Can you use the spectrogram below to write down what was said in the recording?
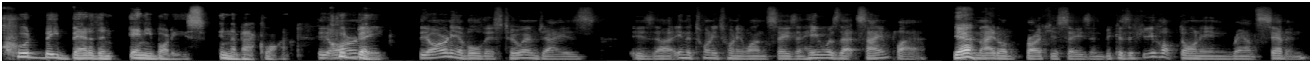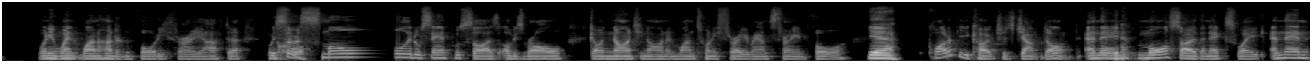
could be better than anybody's in the back line. The could irony, be. The irony of all this too, MJ, is is uh, in the 2021 season, he was that same player. Yeah. Made or broke your season because if you hopped on in round seven when he went 143 after we saw a small little sample size of his role going 99 and 123 rounds three and four. Yeah quite a few coaches jumped on, and then yeah. more so the next week, and then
